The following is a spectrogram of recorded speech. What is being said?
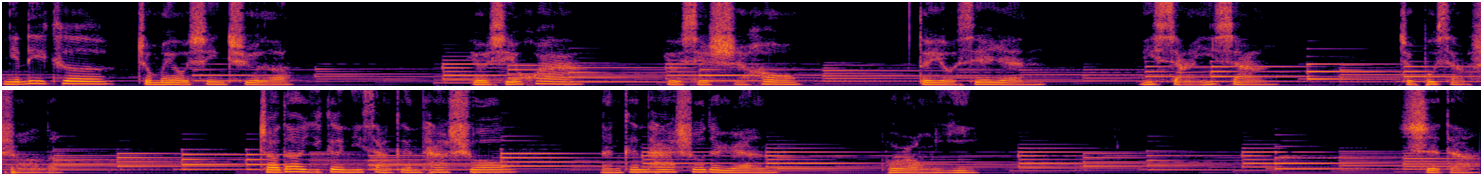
你立刻就没有兴趣了。有些话，有些时候，对有些人，你想一想，就不想说了。找到一个你想跟他说，能跟他说的人。”不容易。是的，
